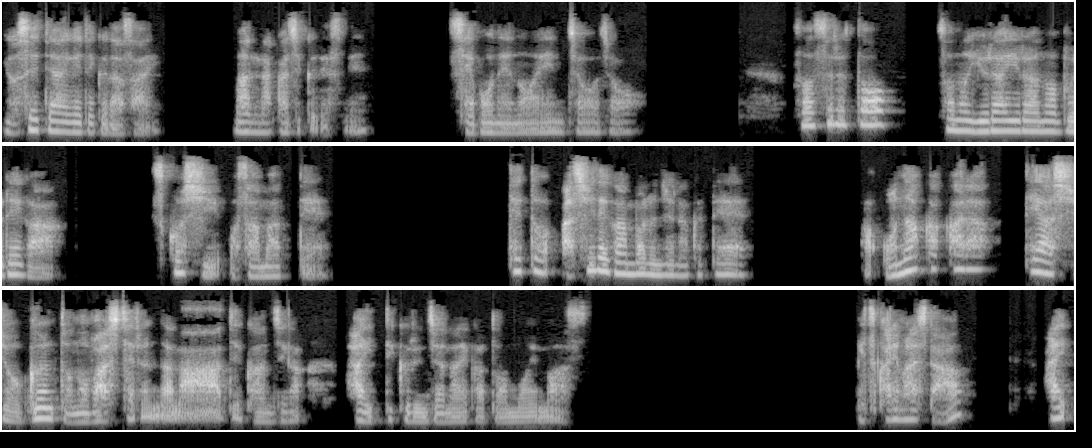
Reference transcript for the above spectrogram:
寄せてあげてください。真ん中軸ですね。背骨の延長上。そうすると、そのゆらゆらのブレが少し収まって、手と足で頑張るんじゃなくて、あお腹から手足をぐんと伸ばしてるんだなーっていう感じが入ってくるんじゃないかと思います。見つかりました？はい。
